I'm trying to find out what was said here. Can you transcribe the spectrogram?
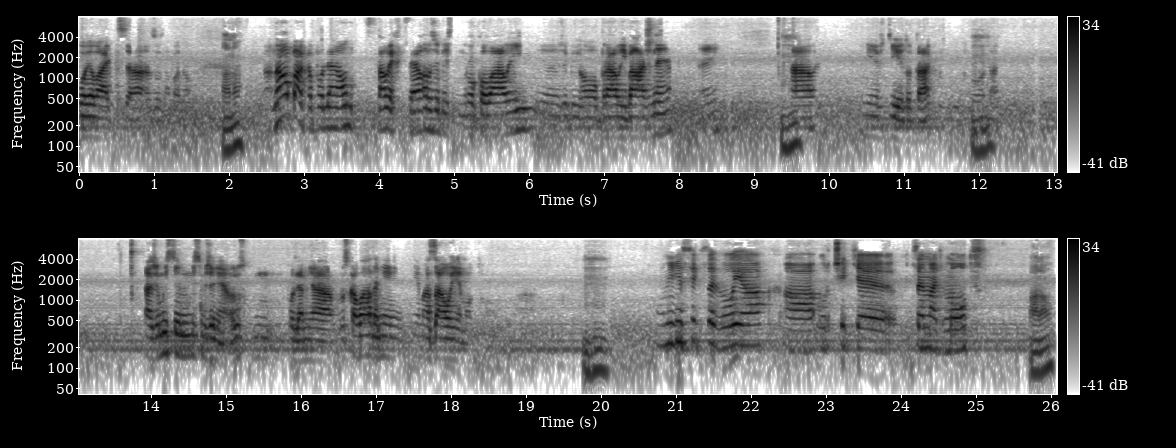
bojovať sa, so Západom. Áno. Naopak, podľa mňa on stále chcel, že by s tým rokovali, e, že by ho brali vážne. Hej? Mhm. Ale nie vždy je to tak. Vždy to bolo Mhm. tak. Takže myslím, myslím že nie. Rus, podľa mňa ruská vláda nie, nemá záujem o to. Mhm. On je síce vojak a určite chce mať moc, Áno.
